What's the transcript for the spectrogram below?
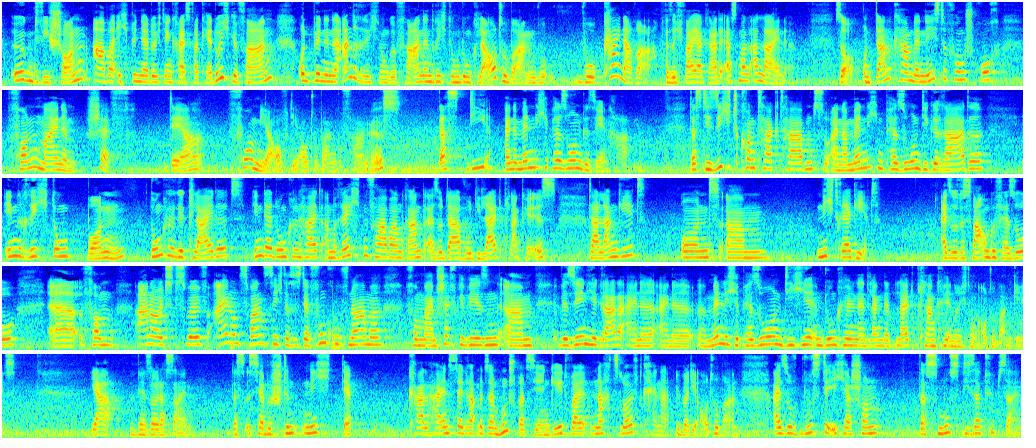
Irgendwie schon, aber ich bin ja durch den Kreisverkehr durchgefahren und bin in eine andere Richtung gefahren, in Richtung dunkle Autobahnen, wo, wo keiner war. Also ich war ja gerade erstmal alleine. So, und dann kam der nächste Funkspruch von meinem Chef, der vor mir auf die Autobahn gefahren ist, dass die eine männliche Person gesehen haben. Dass die Sichtkontakt haben zu einer männlichen Person, die gerade in Richtung Bonn dunkel gekleidet, in der Dunkelheit am rechten Fahrbahnrand, also da, wo die Leitplanke ist, da lang geht und ähm, nicht reagiert. Also das war ungefähr so äh, vom Arnold 1221, das ist der Funkrufname von meinem Chef gewesen. Ähm, wir sehen hier gerade eine, eine äh, männliche Person, die hier im Dunkeln entlang der Leitplanke in Richtung Autobahn geht. Ja, wer soll das sein? Das ist ja bestimmt nicht der Karl-Heinz, der gerade mit seinem Hund spazieren geht, weil nachts läuft keiner über die Autobahn. Also wusste ich ja schon, das muss dieser Typ sein.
